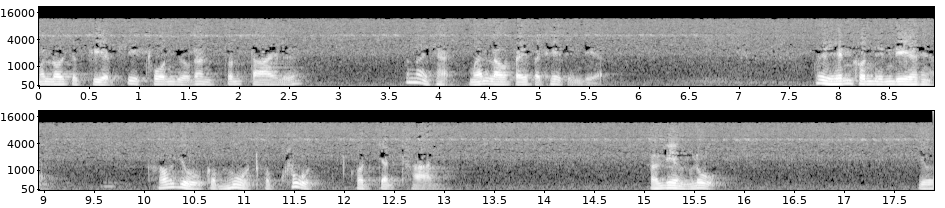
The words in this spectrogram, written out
มันเราจะเกลียดที่โคลนอยู่นั่นจนตายหรือ มันไม่ใช่ เหมือนเราไปประเทศอินเดียเราเห็นคนอินเดียเนี่ย เขาอยู่กับมูดกับคูดคนจันทานเขาเลี้ยงลูก อยู่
